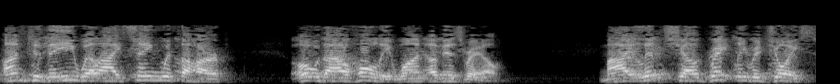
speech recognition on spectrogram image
Unto thee will I sing with the harp, O thou Holy One of Israel. My lips shall greatly rejoice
